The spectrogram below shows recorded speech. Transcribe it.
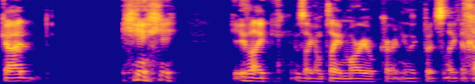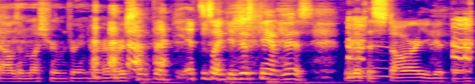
God he he like it's like I'm playing Mario Kart and he like puts like a thousand mushrooms right in her row or something. It's like you just can't miss. You get the star, you get the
